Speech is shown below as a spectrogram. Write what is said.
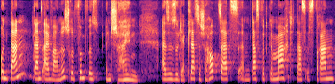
Und dann, ganz einfach, ne, Schritt 5 ist entscheiden. Also so der klassische Hauptsatz, ähm, das wird gemacht, das ist dran,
